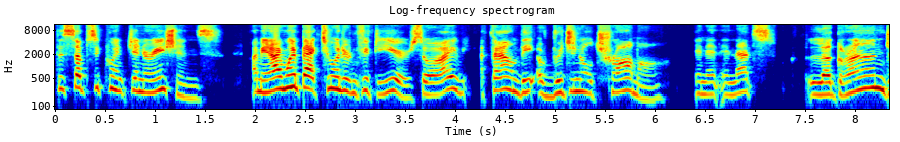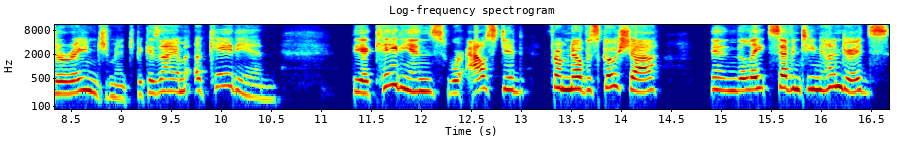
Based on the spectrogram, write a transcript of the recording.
the subsequent generations. I mean, I went back 250 years, so I found the original trauma, and and that's Le Grand Derangement because I am Acadian. The Acadians were ousted from Nova Scotia in the late 1700s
